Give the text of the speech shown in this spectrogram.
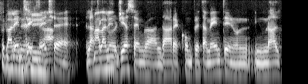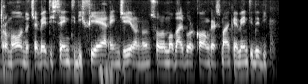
La lentezza invece, la Ma tecnologia la sembra andare completamente in un, in un, altro mondo, cioè vedi, senti di fiere in giro, non solo il Mobile World Congress, ma anche eventi dedicati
